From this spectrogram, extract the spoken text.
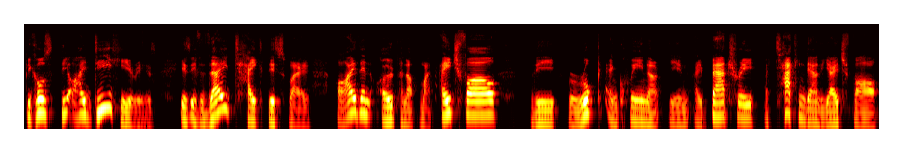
Because the idea here is, is if they take this way, I then open up my H file, the rook and queen are in a battery, attacking down the H file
